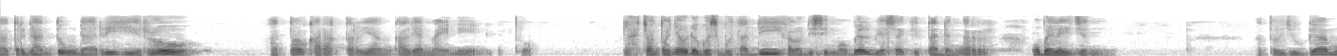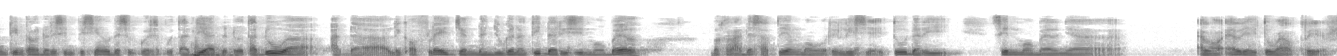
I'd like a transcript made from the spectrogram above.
uh, tergantung dari hero atau karakter yang kalian mainin gitu. Nah contohnya udah gue sebut tadi kalau di scene mobile biasa kita denger Mobile Legend atau juga mungkin kalau dari scene PC yang udah gue sebut tadi ada Dota 2, ada League of Legends dan juga nanti dari scene mobile bakal ada satu yang mau rilis yaitu dari scene mobilenya LOL yaitu Wild Rift.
